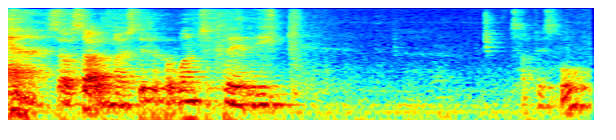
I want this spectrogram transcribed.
yeah. So I'll start with the most difficult one to clear the toughest ball.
